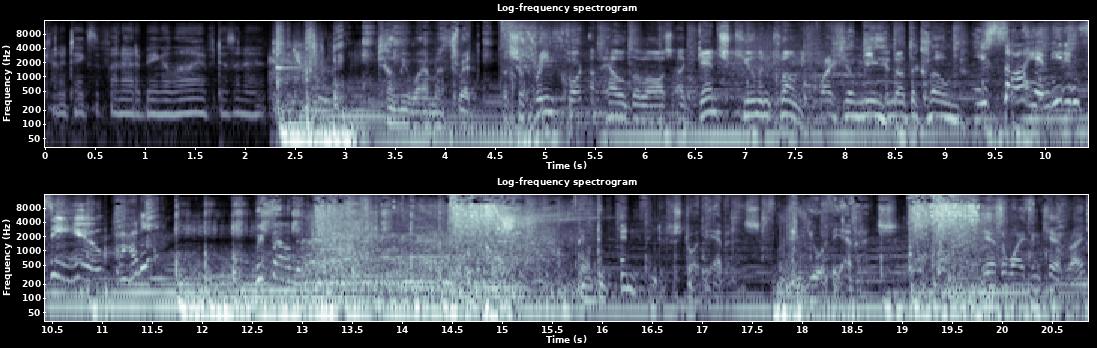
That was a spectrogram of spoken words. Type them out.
Kinda takes the fun out of being alive, doesn't it? Tell me why I'm a threat. The Supreme Court upheld the laws against human cloning. Why kill me and not the clone? You saw him, he didn't see you. Daddy? We found him. And you're the evidence. He has a wife and kid, right?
